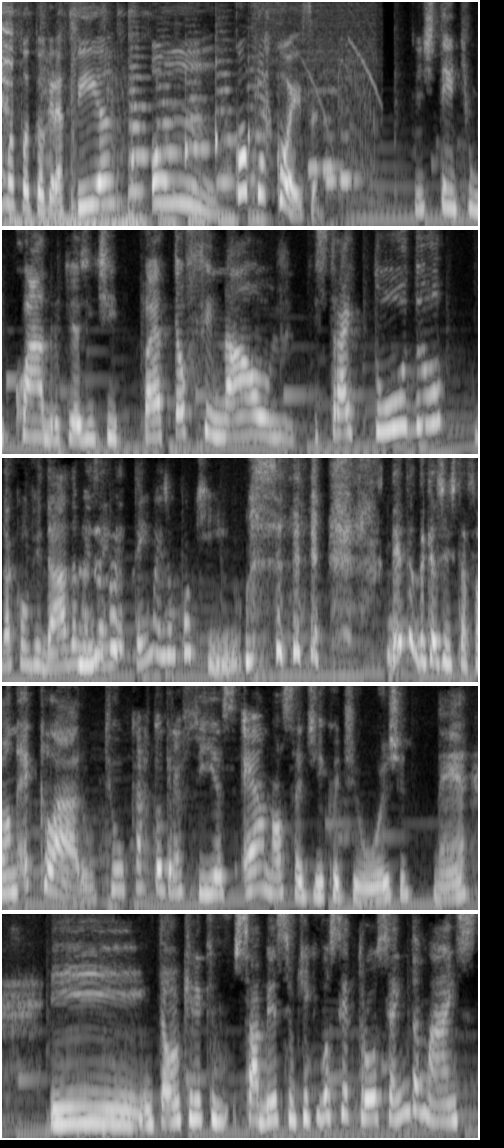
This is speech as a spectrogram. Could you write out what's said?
uma fotografia ou um qualquer coisa. A gente tem aqui um quadro que a gente vai até o final, extrai tudo da convidada, mas ainda tem mais um pouquinho. Dentro do que a gente está falando, é claro que o Cartografias é a nossa dica de hoje, né? E então eu queria que, saber assim, o que, que você trouxe ainda mais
